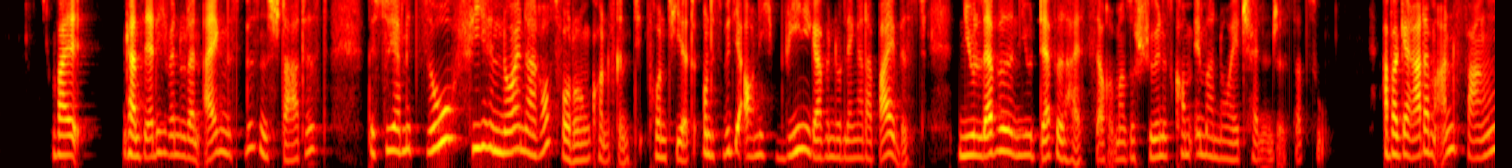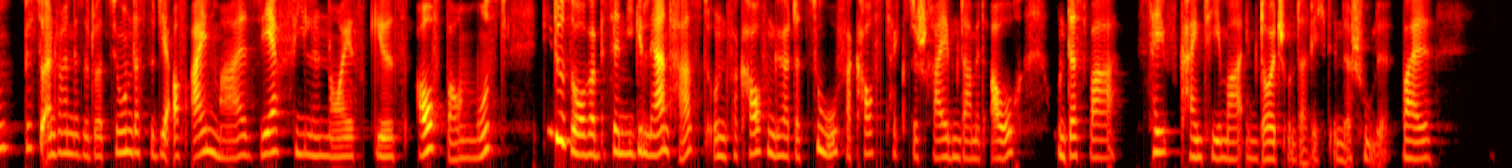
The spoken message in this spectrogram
Weil, ganz ehrlich, wenn du dein eigenes Business startest, bist du ja mit so vielen neuen Herausforderungen konfrontiert. Und es wird ja auch nicht weniger, wenn du länger dabei bist. New Level, New Devil heißt es ja auch immer so schön. Es kommen immer neue Challenges dazu. Aber gerade am Anfang bist du einfach in der Situation, dass du dir auf einmal sehr viele neue Skills aufbauen musst, die du so aber bisher nie gelernt hast. Und Verkaufen gehört dazu, Verkaufstexte schreiben damit auch. Und das war safe kein Thema im Deutschunterricht in der Schule, weil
